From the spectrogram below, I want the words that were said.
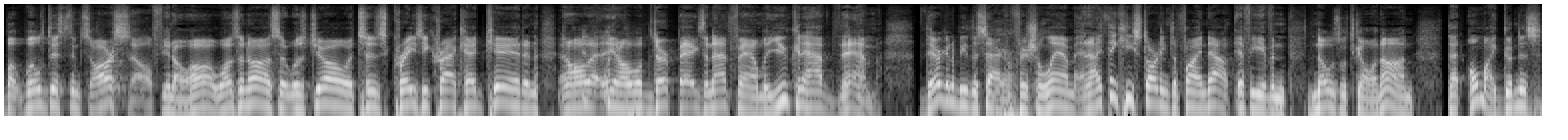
but we'll distance ourselves. You know, oh, it wasn't us, it was Joe. It's his crazy crackhead kid and and all that. You know, the dirtbags in that family. You can have them. They're going to be the sacrificial lamb, and I think he's starting to find out if he even knows what's going on. That oh my goodness.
